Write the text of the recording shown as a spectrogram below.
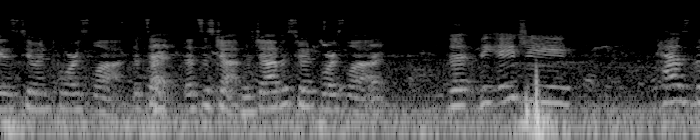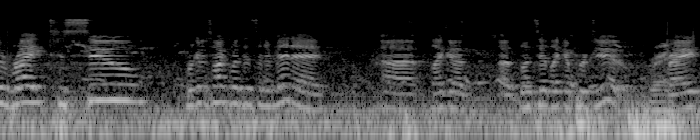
is to enforce law. That's Right. it. That's his job. His job is to enforce law. Right. The the AG has the right to sue. We're going to talk about this in a minute. Uh, like a, a let's say like a Purdue, Right.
